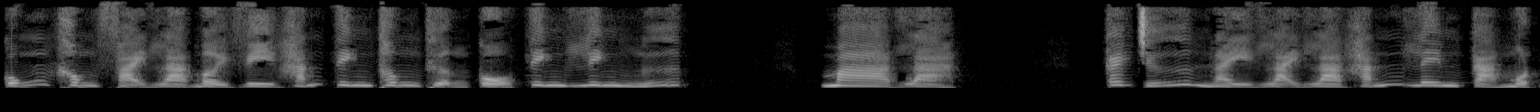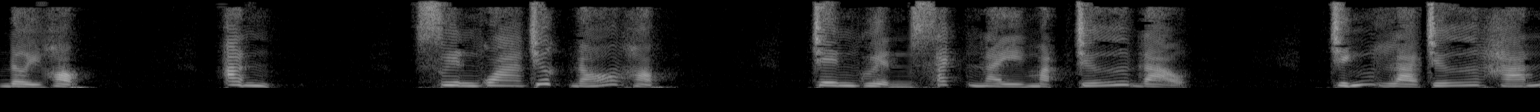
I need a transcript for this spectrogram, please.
Cũng không phải là bởi vì hắn tinh thông thượng cổ tinh linh ngữ. Mà là. Cái chữ này lại là hắn lên cả một đời học. Ăn. Xuyên qua trước đó học. Trên quyển sách này mặt chữ đạo. Chính là chữ Hán.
